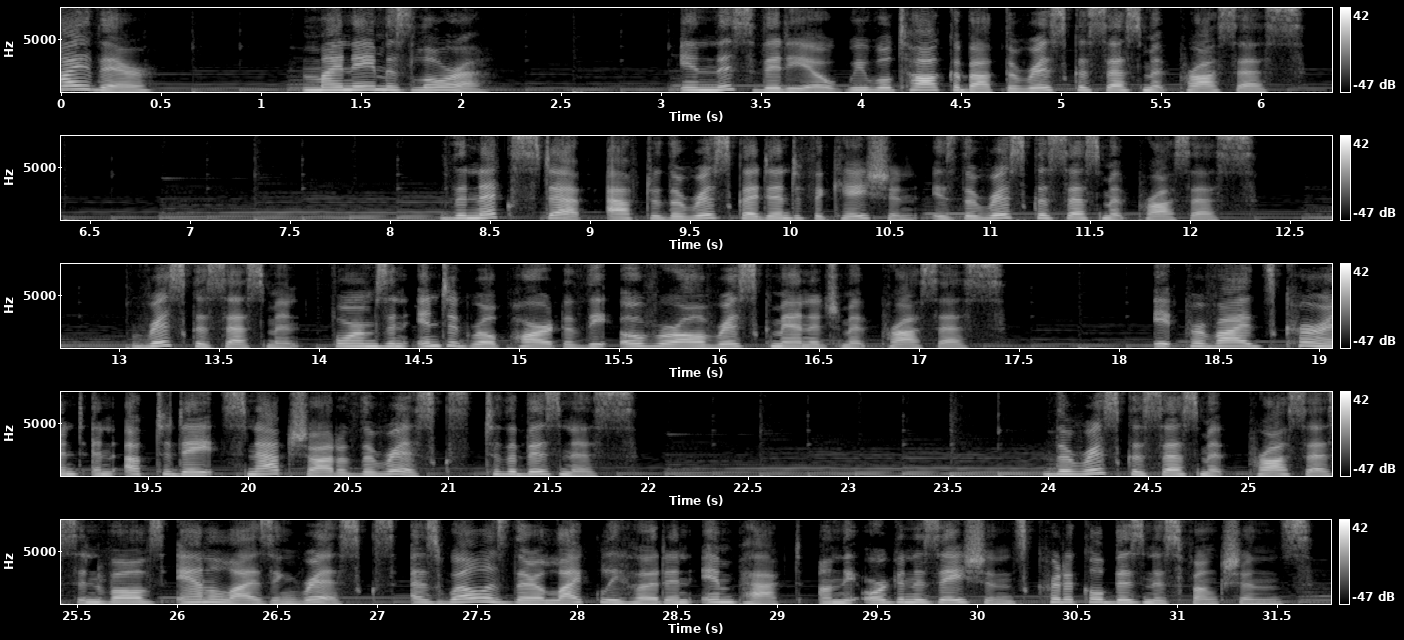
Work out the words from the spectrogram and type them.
Hi there. My name is Laura. In this video we will talk about the risk assessment process. The next step after the risk identification is the risk assessment process. Risk assessment forms an integral part of the overall risk management process. It provides current and up-to-date snapshot of the risks to the business. The risk assessment process involves analyzing risks as well as their likelihood and impact on the organization's critical business functions.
